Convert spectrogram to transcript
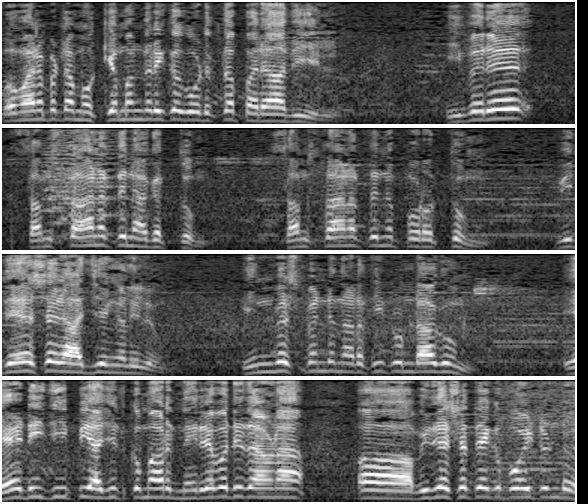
ബഹുമാനപ്പെട്ട മുഖ്യമന്ത്രിക്ക് കൊടുത്ത പരാതിയിൽ. ഇവർ സംസ്ഥാനത്തിനകത്തും സംസ്ഥാനത്തിന് പുറത്തും വിദേശ രാജ്യങ്ങളിലും ഇൻവെസ്റ്റ്മെന്റ് നടത്തിയിട്ടുണ്ടാകും. A D G P Ajith Kumar നിരവധി തവണ വിദേശത്തേക്ക് പോയിട്ടുണ്ട്.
